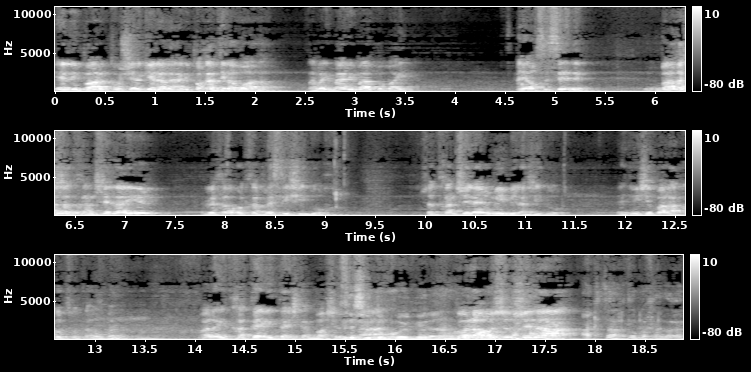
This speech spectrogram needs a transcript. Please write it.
אין לי בעל פה שיגן עליי, אני פחדתי לבוא עליו, אבל אם היה לי בעל בבית, היה עושה סדר. בא לשטחן של העיר, וחרב תחפש לי שידוך. שטחן של העיר, מי הביא לה שידוך? את מי שבא לעקוץ אותה, הוא בא. וואלה, התחתן איתה, השתבח של איזה שידוך הוא הביא לה? כל האושר שלה, עקצה אחתו בחזרה.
